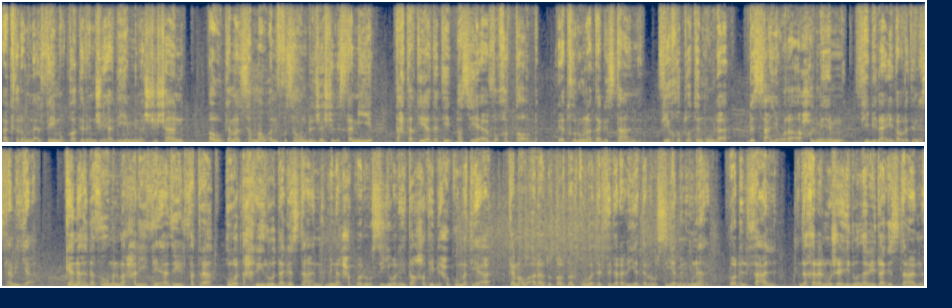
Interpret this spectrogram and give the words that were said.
أكثر من ألفي مقاتل جهادي من الشيشان أو كما سموا أنفسهم بالجيش الإسلامي تحت قيادة باسييف وخطاب يدخلون داغستان في خطوة أولى بالسعي وراء حلمهم في بناء دولة إسلامية. كان هدفهم المرحلي في هذه الفترة هو تحرير داغستان من الحكم الروسي والإطاحة بحكومتها كما وأرادوا طرد القوات الفيدرالية الروسية من هناك. وبالفعل دخل المجاهدون لداغستان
